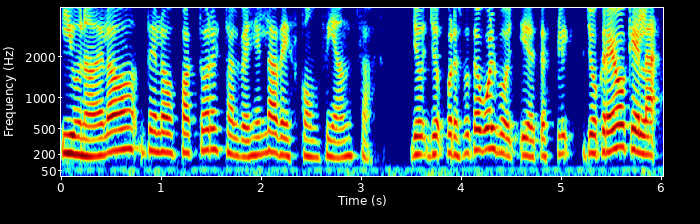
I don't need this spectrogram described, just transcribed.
Y uno de los, de los factores tal vez es la desconfianza. Yo, yo, por eso te vuelvo y te explico. Yo creo que la,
